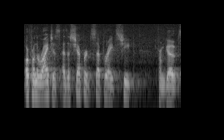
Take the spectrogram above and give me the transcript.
or from the righteous as a shepherd separates sheep from goats.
